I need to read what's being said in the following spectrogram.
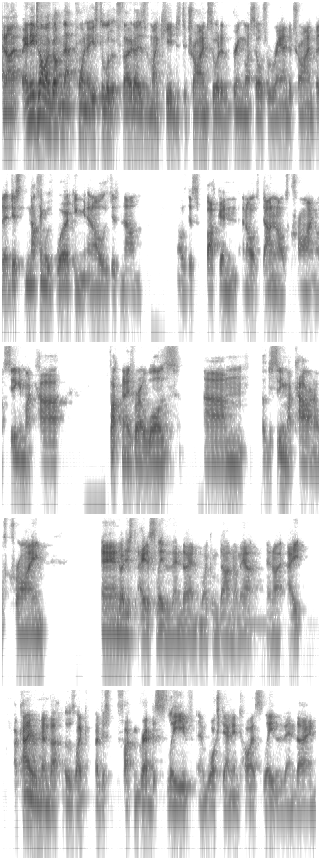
and I, anytime I got in that point, I used to look at photos of my kids to try and sort of bring myself around to try and, but it just, nothing was working and I was just numb. I was just fucking, and I was done and I was crying. I was sitting in my car, fuck knows where I was. Um, I was just sitting in my car and I was crying and I just ate a sleeve of endone. Like I'm done, I'm out. And I ate I can't even remember. It was like I just fucking grabbed a sleeve and washed down an entire sleeve of endone.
